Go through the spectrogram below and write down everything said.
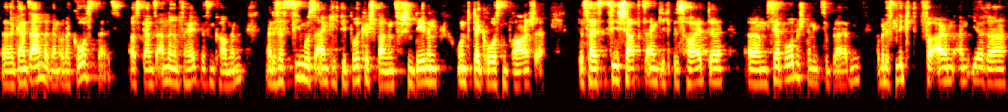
äh, ganz anderen oder großteils aus ganz anderen Verhältnissen kommen. Das heißt, sie muss eigentlich die Brücke spannen zwischen denen und der großen Branche. Das heißt, sie schafft es eigentlich bis heute, ähm, sehr bodenständig zu bleiben. Aber das liegt vor allem an ihrer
